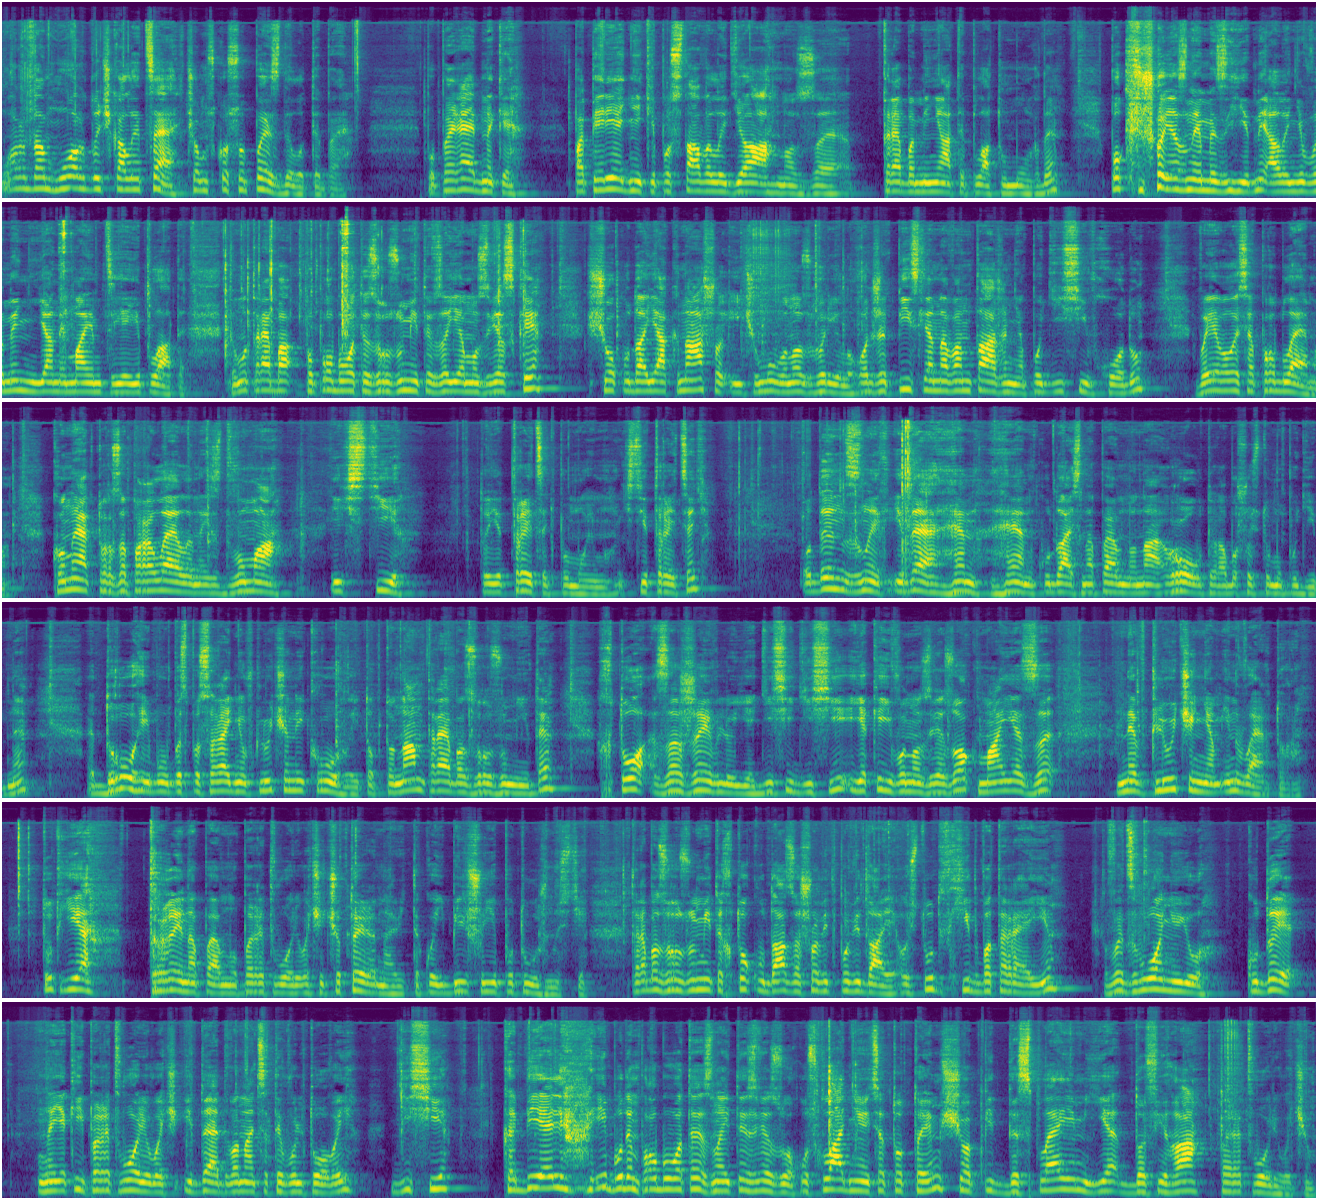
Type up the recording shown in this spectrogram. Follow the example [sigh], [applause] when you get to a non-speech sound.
Морда, мордочка, лице. Чом скосопиздило тебе? Попередники, попередники поставили діагноз. е, Треба міняти плату морди. Поки [laughs] що я з ними згідний, але ні вони, ні я не маємо цієї плати. Тому треба попробувати зрозуміти взаємозв'язки, що, куди, як нашо і чому воно згоріло. Отже, після навантаження по DC входу виявилася проблема. Конектор запаралелений з двома XT, то є 30, по-моєму, XT30. Один з них іде ген-ген кудись, напевно, на роутер або щось тому подібне. Другий був безпосередньо включений круглий. Тобто нам треба зрозуміти, хто заживлює DC-DC і який воно зв'язок має з невключенням інвертора. Тут є три, напевно, перетворювачі, чотири навіть такої більшої потужності. Треба зрозуміти, хто куди за що відповідає. Ось тут вхід батареї. Видзвонюю, куди, на який перетворювач іде 12-вольтовий DC кабель, і будемо пробувати знайти зв'язок. Ускладнюється то тим, що під дисплеєм є дофіга перетворювачів.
